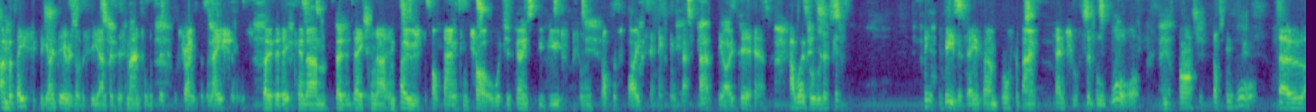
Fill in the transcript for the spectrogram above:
Um, but basically, the idea is obviously um, to dismantle the political strength of the nations so that it can, um, so that they can uh, impose the top-down control, which is going to be beautiful and stop us fighting. That, that's the idea. However, it would appear to be that they've um, brought about potential civil war in the path of stopping war. So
